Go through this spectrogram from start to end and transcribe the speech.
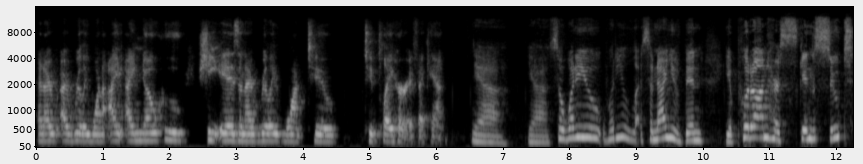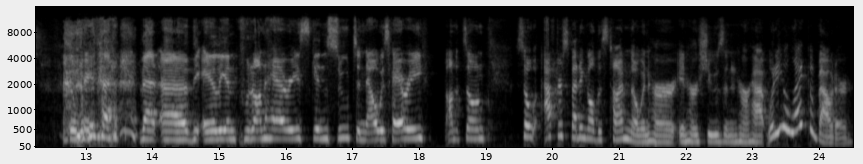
And I, I really want to, I, I know who she is and I really want to, to play her if I can. Yeah. Yeah. So what do you, what do you, so now you've been, you put on her skin suit the way that that uh, the alien put on Harry's skin suit and now is Harry on its own. So after spending all this time though in her in her shoes and in her hat, what do you like about her?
